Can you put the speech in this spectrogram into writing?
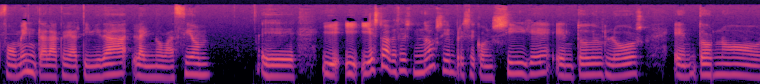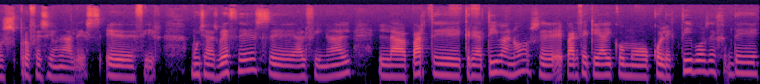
fomenta la creatividad, la innovación. Eh, y, esto a veces no siempre se consigue en todos los entornos profesionales. Es decir, muchas veces eh, al final la parte creativa, ¿no? Se, parece que hay como colectivos de de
